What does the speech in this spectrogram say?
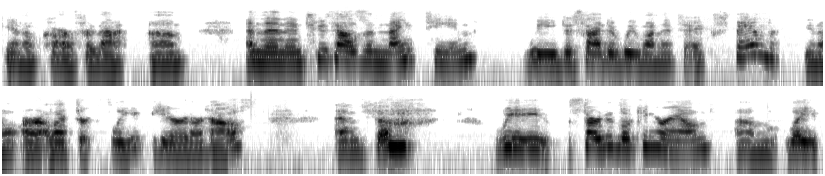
you know car for that. Um, and then in 2019, we decided we wanted to expand, you know, our electric fleet here at our house, and so we started looking around um, late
